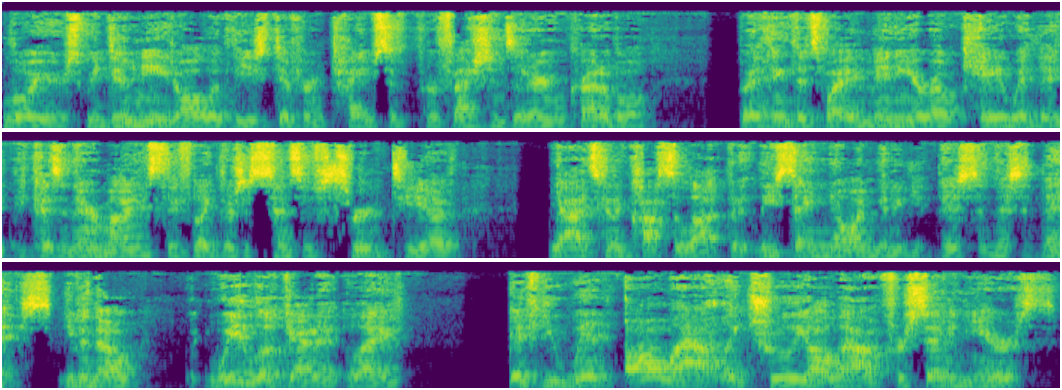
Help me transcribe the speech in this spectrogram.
lawyers, we do need all of these different types of professions that are incredible. But I think that's why many are okay with it because in their minds, they feel like there's a sense of certainty of, yeah, it's going to cost a lot, but at least I know I'm going to get this and this and this. Even though we look at it like if you went all out, like truly all out for seven years,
